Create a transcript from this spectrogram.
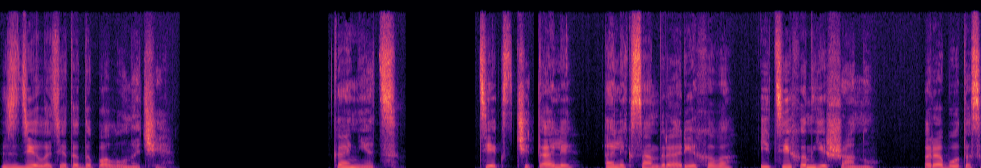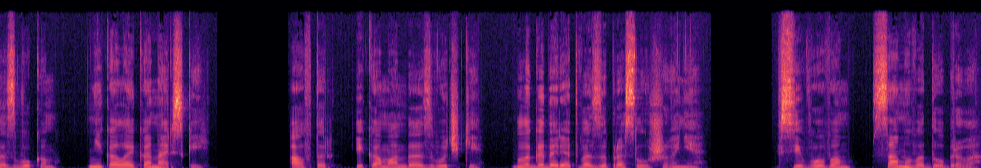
сделать это до полуночи. Конец. Текст читали Александра Орехова и Тихон Ешану. Работа со звуком Николай Канарский. Автор и команда озвучки благодарят вас за прослушивание. Всего вам самого доброго.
